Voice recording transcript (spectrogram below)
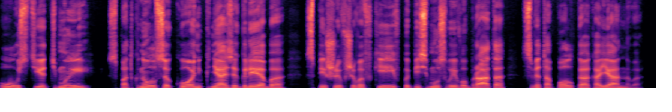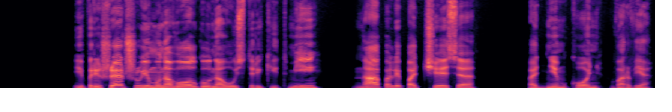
устье тьмы споткнулся конь князя Глеба, спешившего в Киев по письму своего брата Святополка Окаянного. И пришедшую ему на Волгу на усть реки Тьми, на поле подчеся, под ним конь во рве.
